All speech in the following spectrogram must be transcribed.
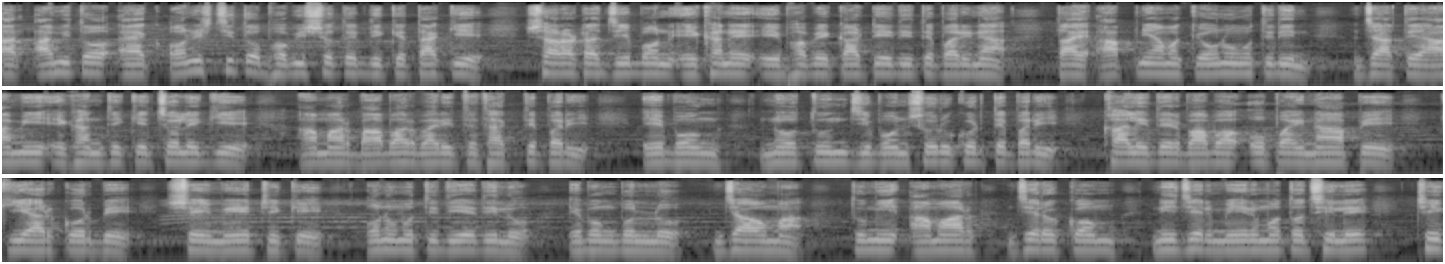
আর আমি তো এক অনিশ্চিত ভবিষ্যতের দিকে তাকিয়ে সারাটা জীবন এখানে এভাবে কাটিয়ে দিতে পারি না। তাই আপনি আমাকে অনুমতি দিন, যাতে আমি এখান থেকে চলে গিয়ে আমার বাবার বাড়িতে থাকতে পারি এবং নতুন জীবন শুরু করতে পারি। খালিদের বাবা উপায় না পেয়ে কি আর করবে? সেই মেয়েটিকে অনুমতি দিয়ে দিল এবং বলল, যাও মা তুমি আমার যেরকম নিজের মেয়ের মতো ছিলে, ঠিক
